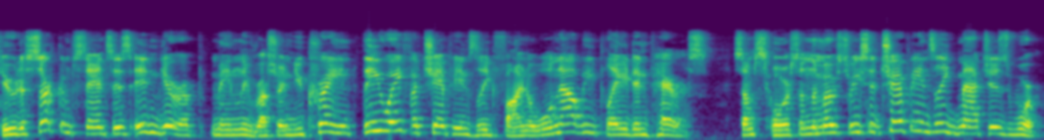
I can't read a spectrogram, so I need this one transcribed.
Due to circumstances in Europe, mainly Russia and Ukraine, the UEFA Champions League final will now be played in Paris. Some scores from the most recent Champions League matches were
